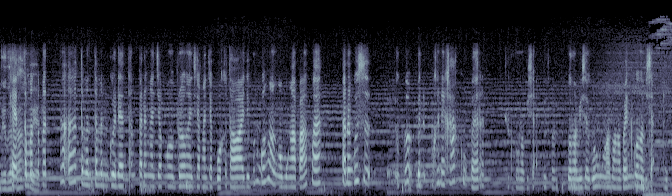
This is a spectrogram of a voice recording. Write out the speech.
Kayak ya. teman-teman Heeh, teman-teman gue datang pada ngajak ngobrol ngajak-ngajak gue ketawa aja pun gue nggak ngomong apa-apa karena gue se gue bukannya kaku bar gue nggak bisa gitu gue nggak bisa gue mau ngapa-ngapain gue nggak bisa gitu.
